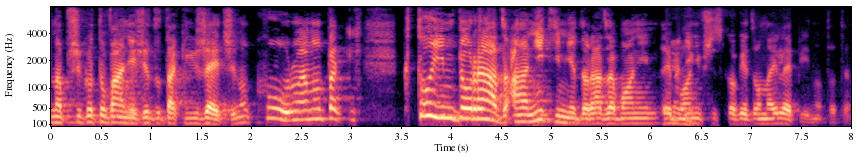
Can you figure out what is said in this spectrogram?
na przygotowanie się do takich rzeczy. No kurwa, no takich, kto im doradza? A nikt im nie doradza, bo oni, no bo oni wszystko wiedzą najlepiej. No to ten.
